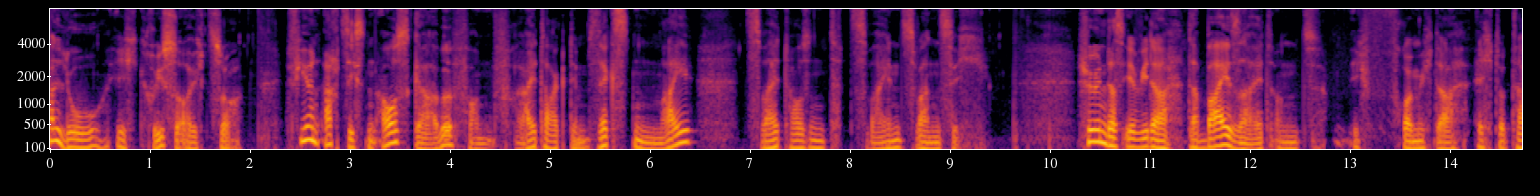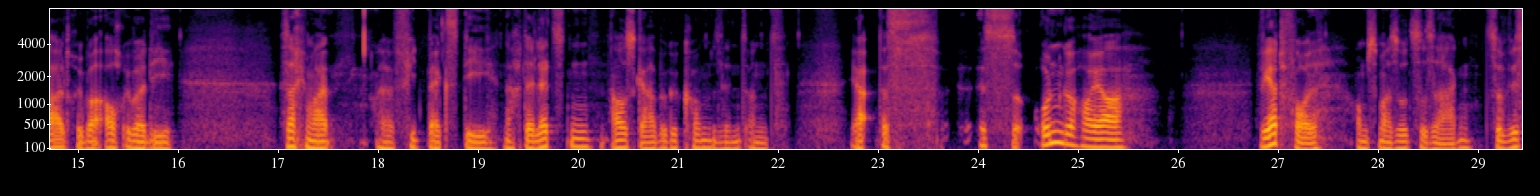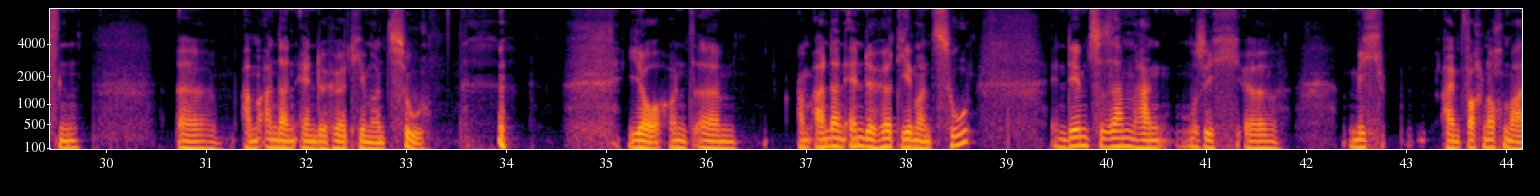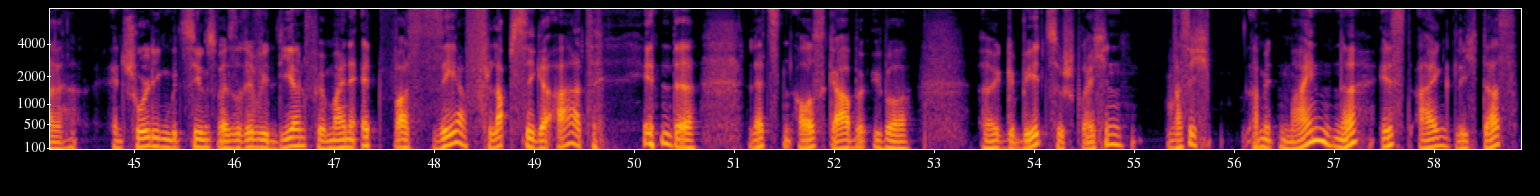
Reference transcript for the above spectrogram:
Hallo, ich grüße euch zur 84. Ausgabe von Freitag, dem 6. Mai 2022. Schön, dass ihr wieder dabei seid und ich freue mich da echt total drüber, auch über die, sag ich mal, äh, Feedbacks, die nach der letzten Ausgabe gekommen sind und ja, das ist ungeheuer wertvoll, um es mal so zu sagen, zu wissen, äh, am anderen Ende hört jemand zu. jo, und ähm, am anderen Ende hört jemand zu. In dem Zusammenhang muss ich äh, mich einfach nochmal entschuldigen bzw. revidieren für meine etwas sehr flapsige Art in der letzten Ausgabe über äh, Gebet zu sprechen. Was ich damit meine, ist eigentlich das,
